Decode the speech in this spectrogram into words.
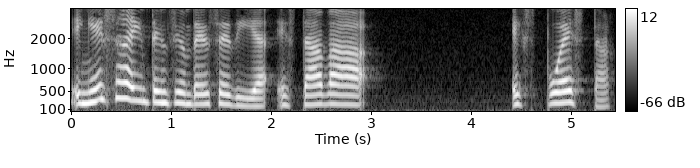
En esa intención de ese día estaba expuesta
